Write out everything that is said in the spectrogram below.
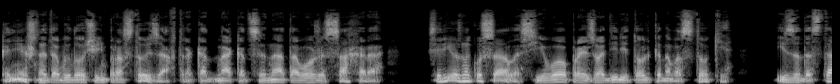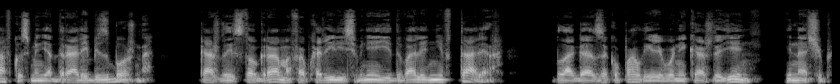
Конечно, это был очень простой завтрак, однако цена того же сахара серьезно кусалась, его производили только на Востоке, и за доставку с меня драли безбожно. Каждые сто граммов обходились мне едва ли не в талер, благо закупал я его не каждый день, иначе б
